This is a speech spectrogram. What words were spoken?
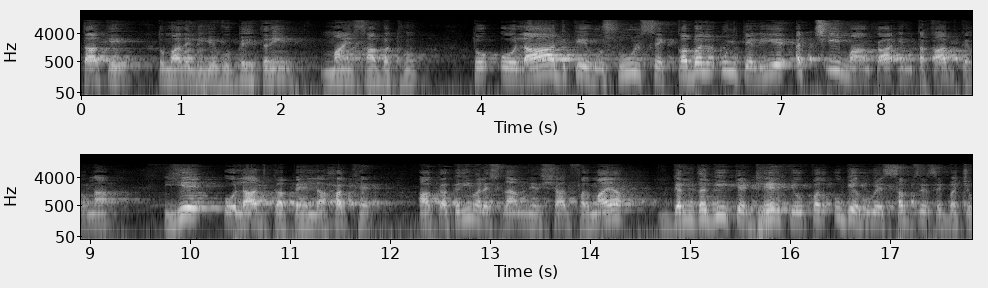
تاکہ تمہارے لیے وہ بہترین مائیں ثابت ہوں۔ تو اولاد کے حصول سے قبل ان کے لیے اچھی ماں کا انتخاب کرنا یہ اولاد کا پہلا حق ہے۔ آقا کریم علیہ السلام نے ارشاد فرمایا، گندگی کے ڈھیر کے اوپر اگے ہوئے سبزے سے بچو۔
